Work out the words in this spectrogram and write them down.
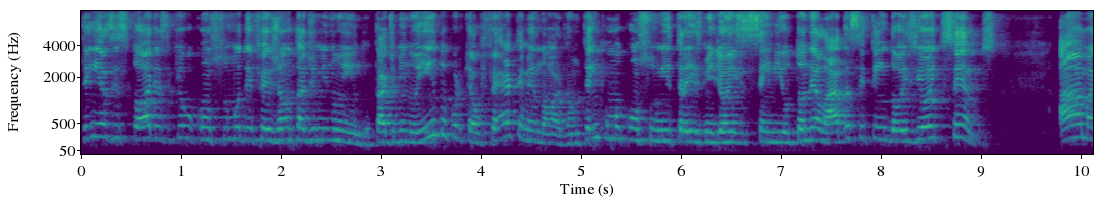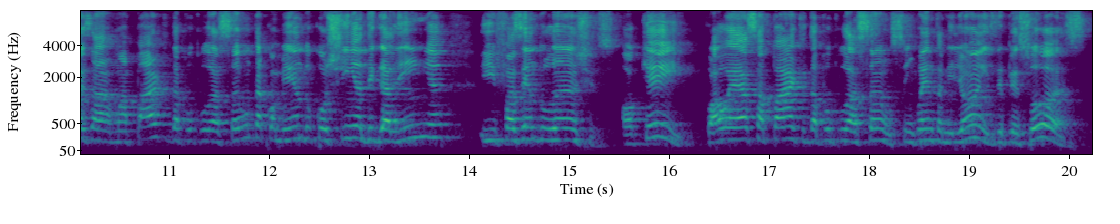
tem as histórias de que o consumo de feijão está diminuindo. Está diminuindo porque a oferta é menor. Não tem como consumir 3 milhões e 100 mil toneladas se tem 2,800. Ah, mas uma parte da população está comendo coxinha de galinha e fazendo lanches. Ok, qual é essa parte da população? 50 milhões de pessoas?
